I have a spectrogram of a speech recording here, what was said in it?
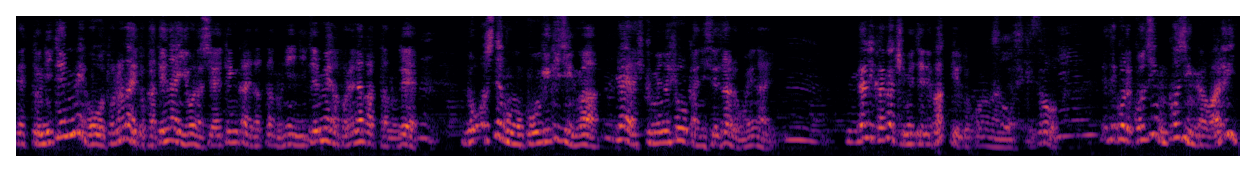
えっと、2点目を取らないと勝てないような試合展開だったのに、2点目が取れなかったので、どうしても攻撃陣はやや低めの評価にせざるを得ない。誰かが決めてればっていうところなんですけど、ねで、これ個人個人が悪いっ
